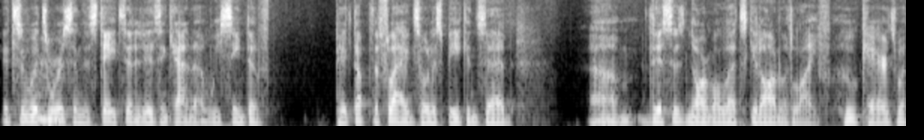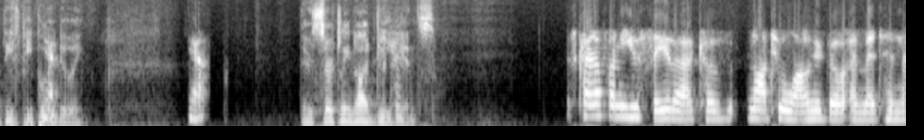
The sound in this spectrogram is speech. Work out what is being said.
it's it's mm-hmm. worse in the states than it is in Canada. We seem to have picked up the flag, so to speak, and said, um, "This is normal. Let's get on with life. Who cares what these people yeah. are doing?" Yeah, there's certainly not deviance. It's kind of funny you say that because not too long ago, Edmonton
